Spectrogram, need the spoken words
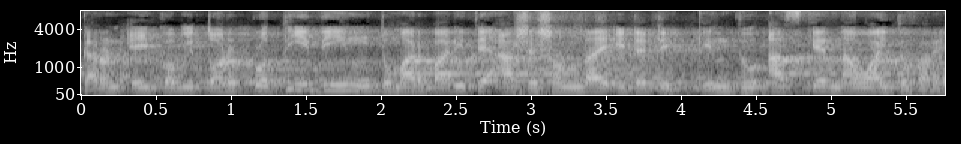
কারণ এই কবিতর প্রতিদিন তোমার বাড়িতে আসে সন্ধ্যায়, এটা ঠিক, কিন্তু আজকে নাও আইতে পারে।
